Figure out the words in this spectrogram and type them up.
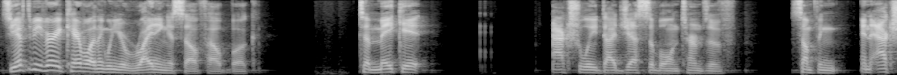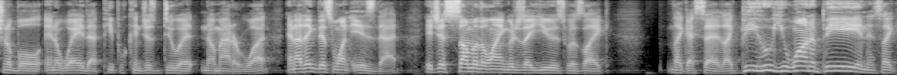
So you have to be very careful, I think, when you're writing a self help book to make it actually digestible in terms of something and actionable in a way that people can just do it no matter what. And I think this one is that. It's just some of the language they used was like, like I said, like be who you want to be, and it's like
